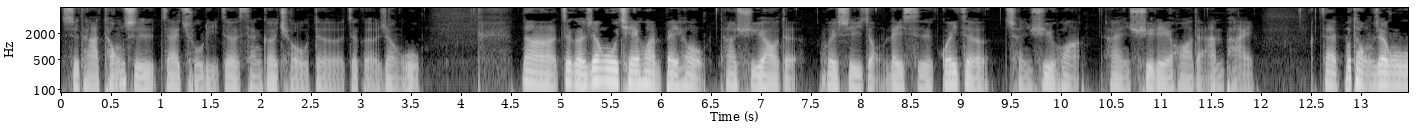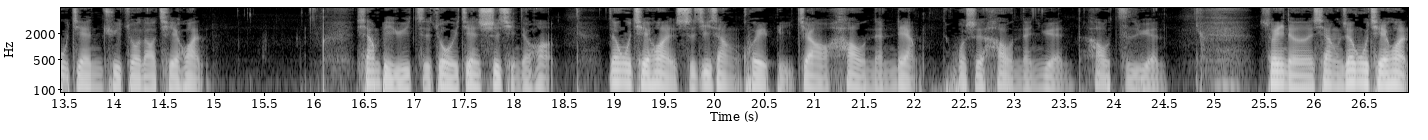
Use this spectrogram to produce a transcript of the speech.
是他同时在处理这三颗球的这个任务。那这个任务切换背后，它需要的会是一种类似规则、程序化和序列化的安排，在不同任务间去做到切换。相比于只做一件事情的话，任务切换实际上会比较耗能量。或是耗能源、耗资源，所以呢，像任务切换，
